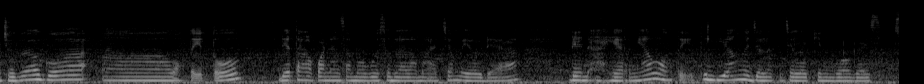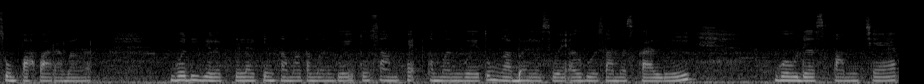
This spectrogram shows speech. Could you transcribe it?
juga gue uh, waktu itu dia teleponan sama gue segala macam ya udah. Dan akhirnya waktu itu dia ngejelek-jelekin gue guys. Sumpah parah banget gue dijelek-jelekin sama teman gue itu sampai teman gue itu nggak balas wa gue sama sekali. Gue udah spam chat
